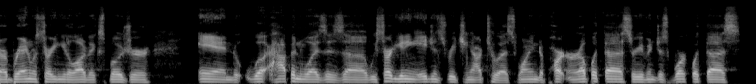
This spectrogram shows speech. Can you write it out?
our brand was starting to get a lot of exposure. And what happened was, is uh, we started getting agents reaching out to us, wanting to partner up with us or even just work with us.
